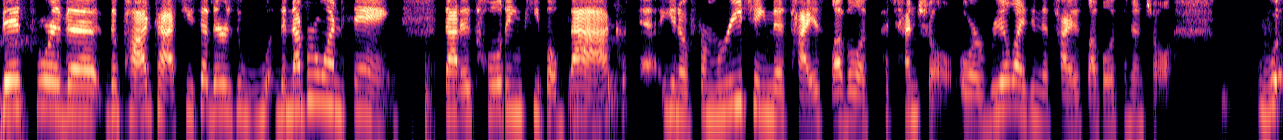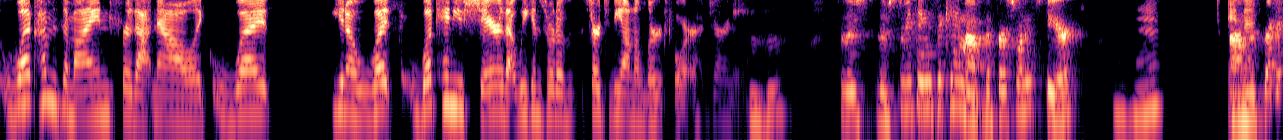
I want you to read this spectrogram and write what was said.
this mm-hmm. for the the podcast. You said there's the number one thing that is holding people back eh, you know from reaching this highest level of potential or realizing this highest level of potential what comes to mind for that now? Like what you know what what can you share that we can sort of start to be on alert for? Journey. Mm-hmm. so there's there's three things that came up. The first one is fear. Mm-hmm. um, the second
